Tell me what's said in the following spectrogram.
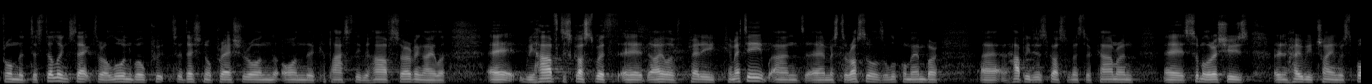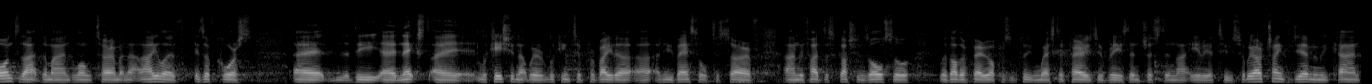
from the distilling sector alone will put additional pressure on, on the capacity we have serving Isla. Uh, we have discussed with uh, the Isla Ferry Committee and uh, Mr Russell as a local member, uh, happy to discuss with Mr Cameron uh, similar issues and how we try and respond to that demand long term. And Isla is, of course, uh, the uh, next uh, location that we're looking to provide a, a new vessel to serve. And we've had discussions also with other ferry operators, including Western Ferries, who've raised interest in that area too. So we are trying to do everything we can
